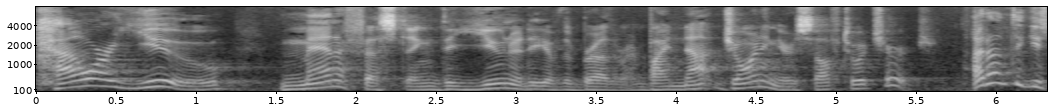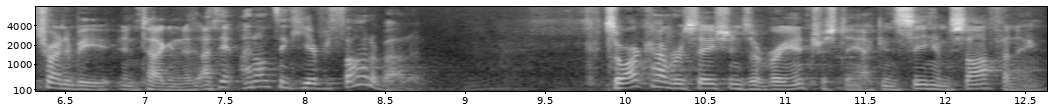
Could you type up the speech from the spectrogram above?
how are you manifesting the unity of the brethren by not joining yourself to a church. I don't think he's trying to be antagonistic. I, think, I don't think he ever thought about it. So our conversations are very interesting. I can see him softening.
